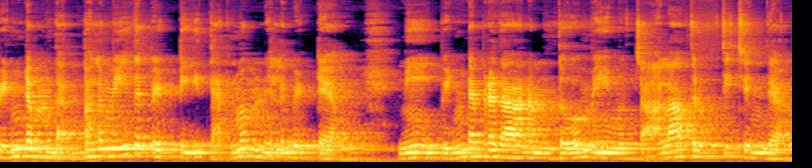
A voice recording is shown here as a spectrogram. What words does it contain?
పిండం దర్భల మీద పెట్టి ధర్మం నిలబెట్టావు. నీ పిండ ప్రదానంతో మేము చాలా తృప్తి చెందాం.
